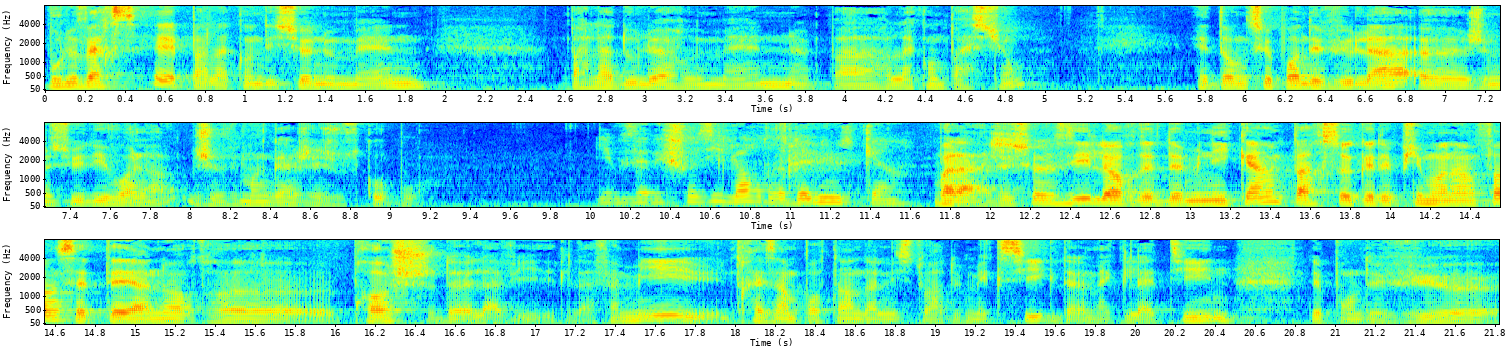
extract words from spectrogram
bouleversé par la condition humaine, par la douleur humaine, par la compassion. Et donc, ce point de vue-là, euh, je me suis dit, voilà, je vais m'engager jusqu'au bout. Et vous avez choisi l'ordre dominicain. Voilà, j'ai choisi l'ordre dominicain parce que depuis mon enfance, c'était un ordre euh, proche de la vie de la famille, très important dans l'histoire du Mexique, de l'Amérique latine, du point de vue euh,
